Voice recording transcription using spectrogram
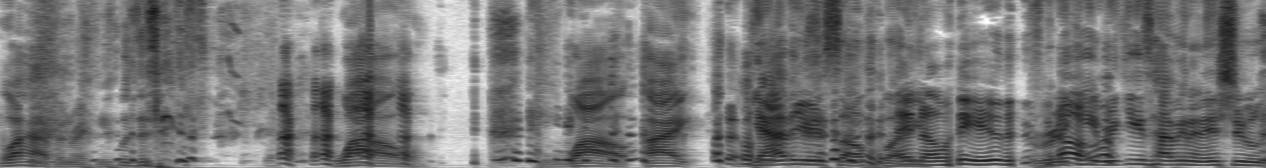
What happened, Ricky? Was this? Wow. wow. All right. Gather yourself, buddy. I know. I hear this. Ricky now. Is having an issue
